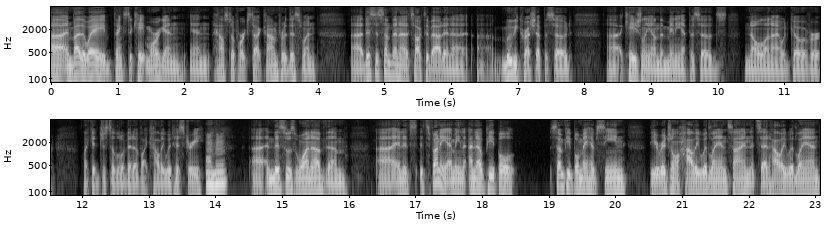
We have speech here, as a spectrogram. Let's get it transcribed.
Uh, and by the way, thanks to Kate Morgan and HowStuffWorks.com for this one. Uh, this is something I talked about in a uh, Movie Crush episode. Uh, occasionally on the mini episodes, Noel and I would go over like a, just a little bit of like Hollywood history, mm-hmm. uh, and this was one of them. Uh, and it's it's funny. I mean, I know people. Some people may have seen the original Hollywoodland sign that said Hollywoodland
